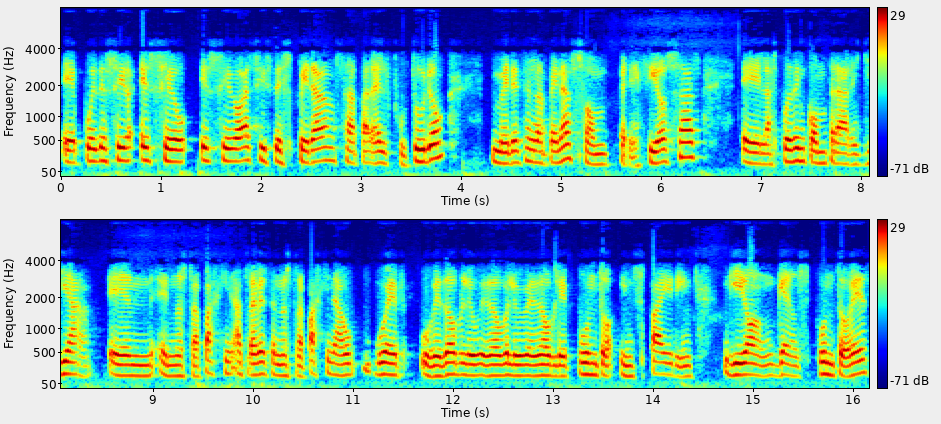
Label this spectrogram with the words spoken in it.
eh, puede ser ese, ese oasis de esperanza para el futuro. Merecen la pena, son preciosas. Eh, las pueden comprar ya en, nuestra página, a través de nuestra página web www.inspiring-girls.es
